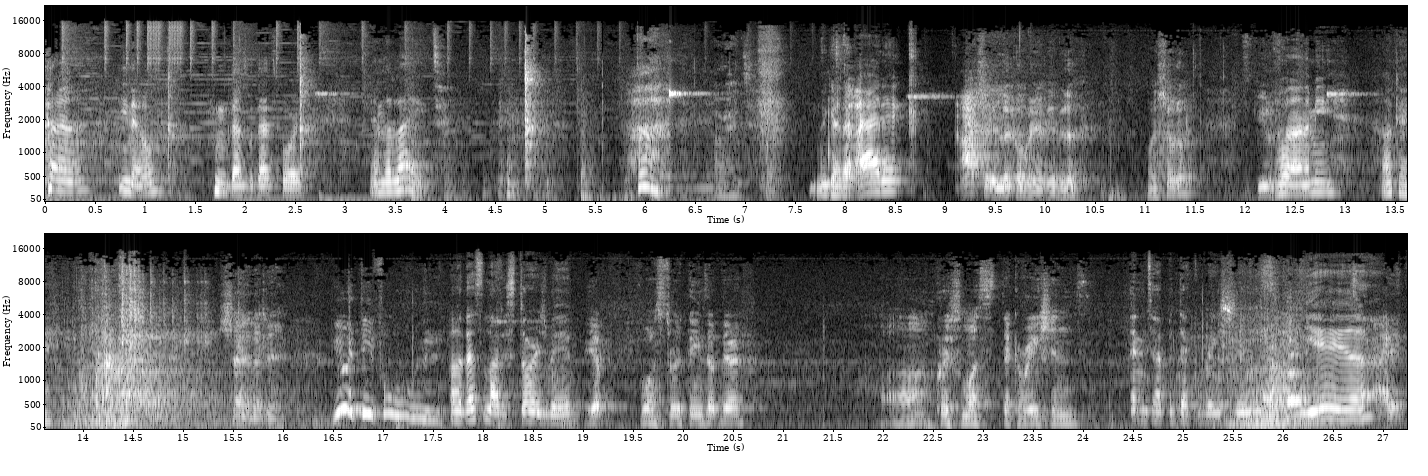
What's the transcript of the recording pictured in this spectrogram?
you know, that's what that's for. And the light. Alright. We got an attic. Actually, look over there, baby. Look. Want to show them? It's beautiful. Hold on, let me. Okay. Shine it up there. Beautiful. Oh, that's a lot of storage, babe. Yep. If you want to store things up there. Uh, Christmas decorations. Any type of decorations. Yeah. Attic.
